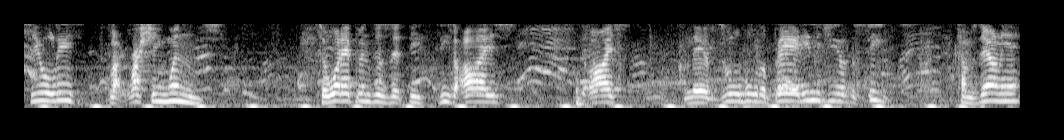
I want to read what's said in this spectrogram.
See all these? Like rushing winds. So what happens is that these, these eyes, the eyes, and they absorb all the bad energy of the sea. Comes down here,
